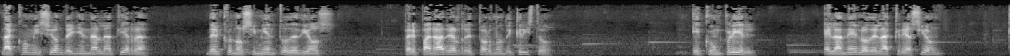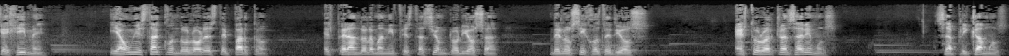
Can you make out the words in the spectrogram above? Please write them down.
la comisión de llenar la tierra del conocimiento de Dios, preparar el retorno de Cristo y cumplir el anhelo de la creación que gime y aún está con dolores de parto, esperando la manifestación gloriosa de los hijos de Dios. Esto lo alcanzaremos si aplicamos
